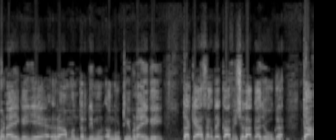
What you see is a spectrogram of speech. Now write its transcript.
ਬਣਾਈ ਗਈ ਹੈ ਰਾਮ ਮੰਦਿਰ ਦੀ ਅੰਗੂਠੀ ਬਣਾਈ ਗਈ ਤਾਂ ਕਹਿ ਸਕਦੇ ਕਾਫੀ ਸ਼ਲਾਘਾਯੋਗ ਹੈ। ਤਾਂ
